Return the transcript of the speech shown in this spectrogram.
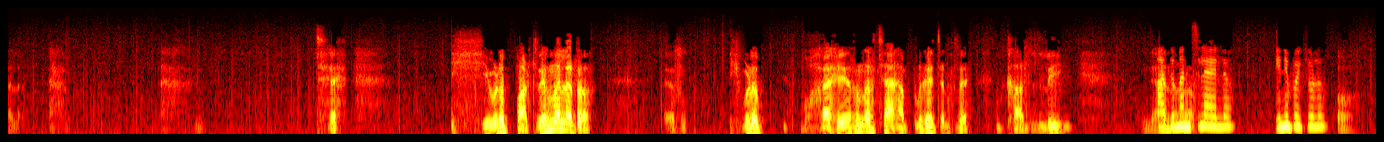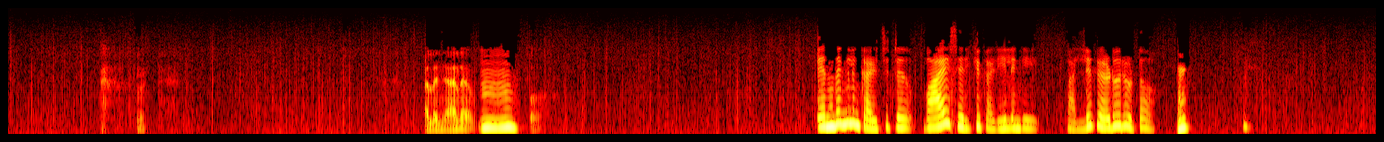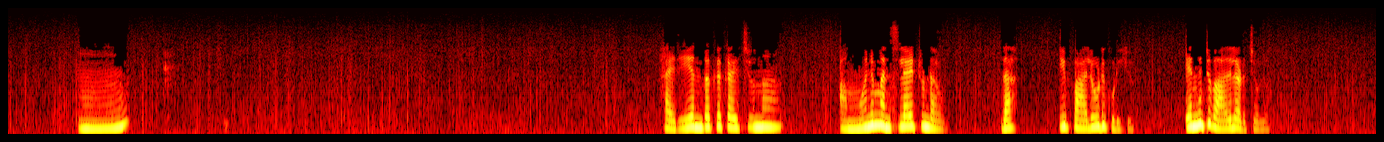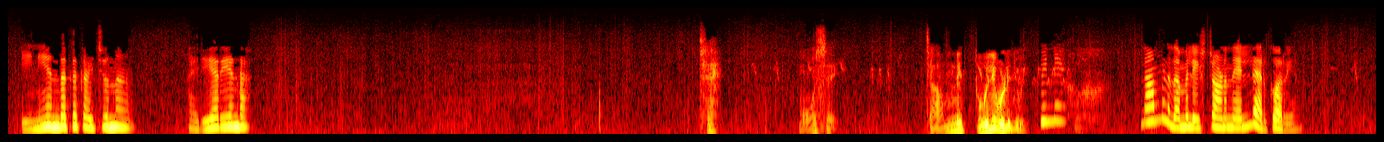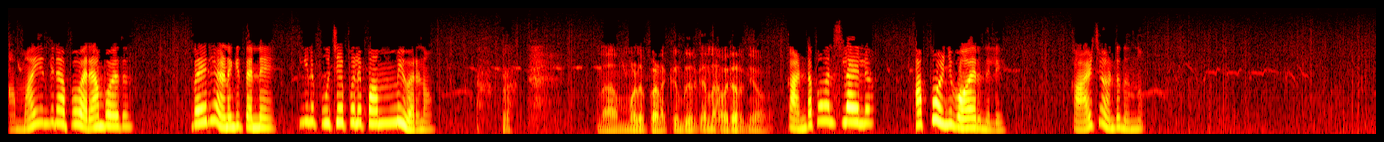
അല്ല. ഇവിടെ പട്ടിണിയൊന്നല്ല കേട്ടോ ഇവിടെ വയറ് നിറച്ച ആപ്പിൾ കഴിച്ചിട്ട് കള്ളി. അത് മനസ്സിലായല്ലോ. ഇനി പൊയ്ക്കോളൂ. അല്ല ഞാൻ. എന്തെങ്കിലും കഴിച്ചിട്ട് വായ ശരിക്ക് കഴിയില്ലെങ്കിൽ പല്ല് കേടൂരും കേട്ടോ ഹരി എന്തൊക്കെ കഴിച്ചു എന്ന് അമ്മൂന് മനസ്സിലായിട്ടുണ്ടാവും. ദാ ഈ പാലുകൂടി കുടിക്കൂ. എന്നിട്ട് വാതിലടച്ചോളൂ ഇനി എന്തൊക്കെ കഴിച്ചു എന്ന് ഹരി അറിയണ്ട. മോശായി ചമ്മി തൂലി പൊളിഞ്ഞു പോയി. പിന്നെ നമ്മൾ തമ്മിൽ ഇഷ്ടമാണെന്ന് എല്ലാവർക്കും അറിയാം. അമ്മായി എന്തിനാ അപ്പൊ വരാൻ പോയത്? വരികയാണെങ്കിൽ തന്നെ ഇങ്ങനെ പൂച്ചയെ പോലെ പമ്മി വരണോ? നമ്മൾ പിണക്കം തീർക്കാൻ അവരറിഞ്ഞോ? കണ്ടപ്പോ മനസ്സിലായല്ലോ. അപ്പൊ ഒഴിഞ്ഞു പോയായിരുന്നില്ലേ കാഴ്ച കണ്ട് നിന്നു.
